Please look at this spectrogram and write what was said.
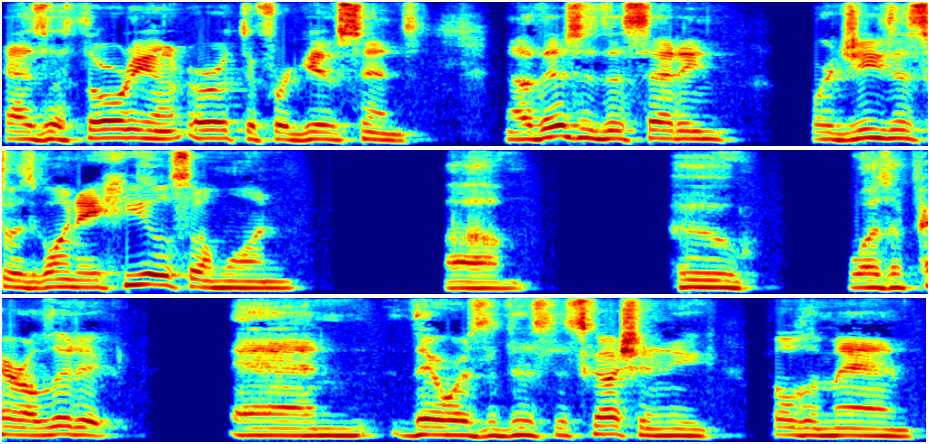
has authority on earth to forgive sins. Now, this is the setting where Jesus was going to heal someone um, who was a paralytic. And there was this discussion, and he told the man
